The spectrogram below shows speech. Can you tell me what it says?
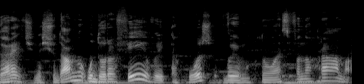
До речі, нещодавно у Дорофєєвої також вимкнулась фонограма.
